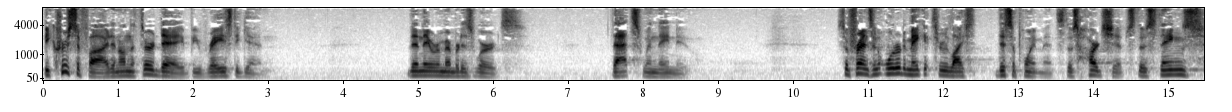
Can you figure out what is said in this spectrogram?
be crucified, and on the third day be raised again. Then they remembered his words. That's when they knew. So, friends, in order to make it through life's disappointments, those hardships, those things,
